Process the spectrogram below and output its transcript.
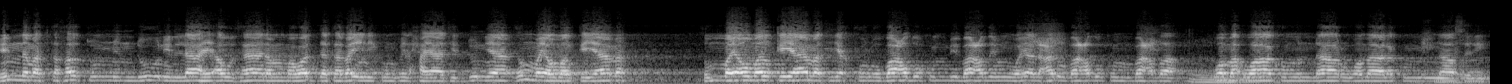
إنما اتخذتم من دون الله أوثانا مودة بينكم في الحياة الدنيا ثم يوم القيامة ثم يوم القيامة يكفر بعضكم ببعض ويلعن بعضكم بعضا ومأواكم النار وما لكم من ناصرين.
